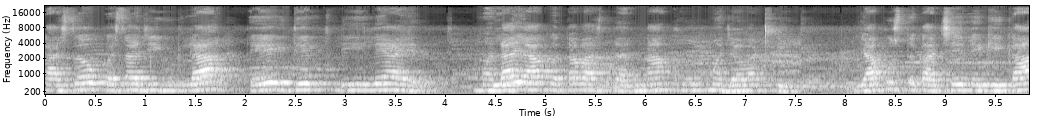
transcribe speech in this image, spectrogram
कासव कसा जिंकला ते इथे लिहिले आहेत. मला या कथा वाचताना खूप मजा वाटते या पुस्तकाचे लेखिका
